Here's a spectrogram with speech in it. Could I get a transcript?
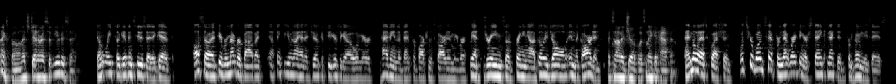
Thanks, Bowen. That's generous of you to say. Don't wait till Giving Tuesday to give. Also, if you remember, Bob, I, I, think you and I had a joke a few years ago when we were having an event for Bartram's Garden. We were we had dreams of bringing uh, Billy Joel in the garden. It's not a joke. Let's make it happen. And the last question: What's your one tip for networking or staying connected from home these days?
